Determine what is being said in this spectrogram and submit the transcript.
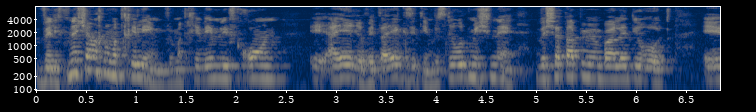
ולפני שאנחנו מתחילים, ומתחילים לבחון הערב את האקזיטים ושכירות משנה ושת"פים עם בעלי דירות אה,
